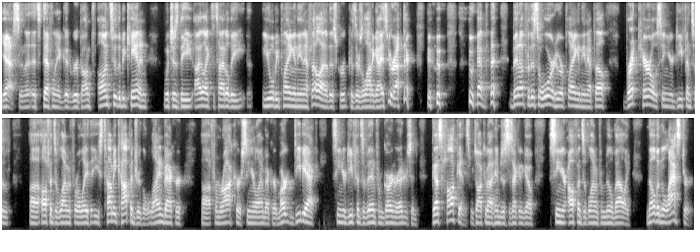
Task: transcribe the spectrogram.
Yes, and it's definitely a good group. On, on to the Buchanan, which is the I like to title the you will be playing in the NFL out of this group because there's a lot of guys who are out there who, who have been up for this award who are playing in the NFL. Brett Carroll, the senior defensive uh, offensive lineman for Olathe East. Tommy Coppinger, the linebacker uh, from Rockhurst, senior linebacker. Mark Debiak, senior defensive end from Gardner Edgerton. Gus Hawkins, we talked about him just a second ago, senior offensive lineman from Mill Valley. Melvin Laster,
